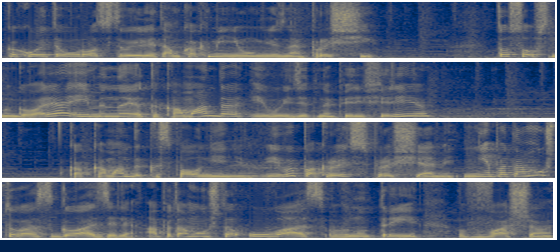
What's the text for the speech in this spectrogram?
какое-то уродство или там как минимум, не знаю, прыщи, то, собственно говоря, именно эта команда и выйдет на периферию как команда к исполнению. И вы покроетесь прыщами. Не потому, что вас сглазили, а потому, что у вас внутри, в вашем,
